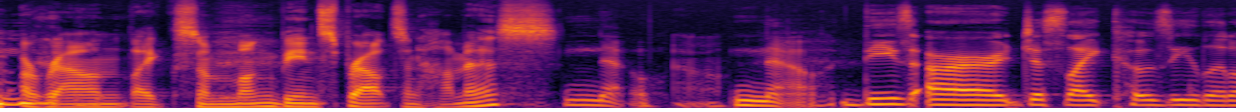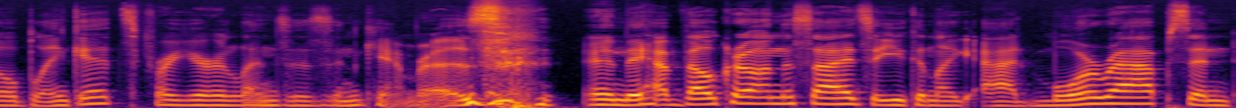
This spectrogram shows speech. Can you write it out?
around like some mung bean sprouts and hummus. No, oh. no. These are just like cozy little blankets for your lenses and cameras. and they have Velcro on the side so you can like add more wraps and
